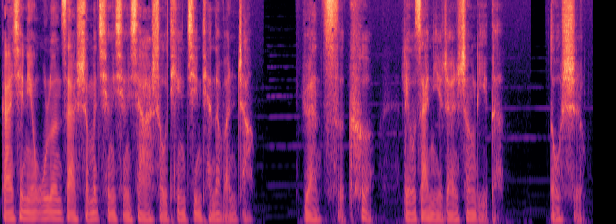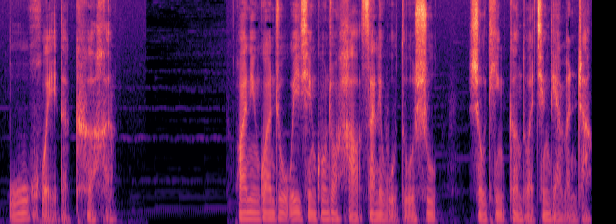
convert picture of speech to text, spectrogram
感谢您，无论在什么情形下收听今天的文章，愿此刻留在你人生里的，都是无悔的刻痕。欢迎您关注微信公众号“三六五读书”，收听更多经典文章。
